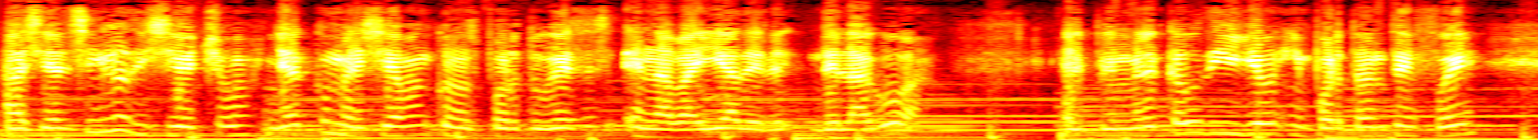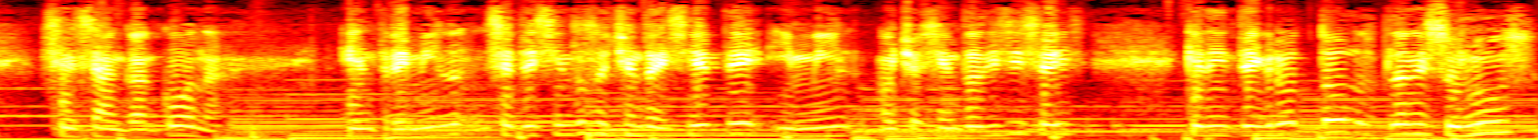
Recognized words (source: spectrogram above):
Hacia el siglo XVIII ya comerciaban con los portugueses en la bahía de, de Lagoa. El primer caudillo importante fue Sensangacona, entre 1787 y 1816, que integró todos los clanes zulús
